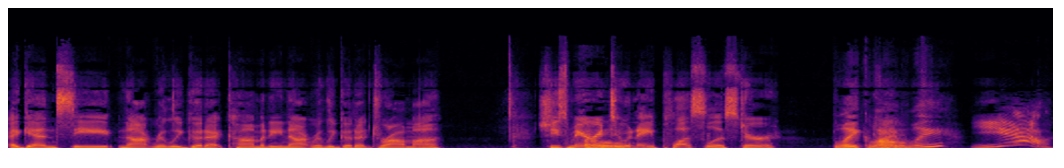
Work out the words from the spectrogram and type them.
Again, see, not really good at comedy, not really good at drama. She's married to Oh. an A plus lister. Blake Lively? Yeah.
